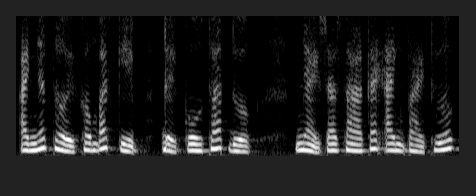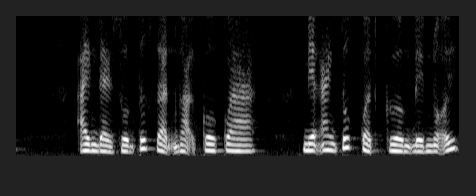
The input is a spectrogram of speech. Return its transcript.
Anh nhất thời không bắt kịp để cô thoát được, nhảy ra xa cách anh vài thước. Anh đè xuống tức giận gọi cô qua. Miệng anh Túc quật cường đến nỗi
